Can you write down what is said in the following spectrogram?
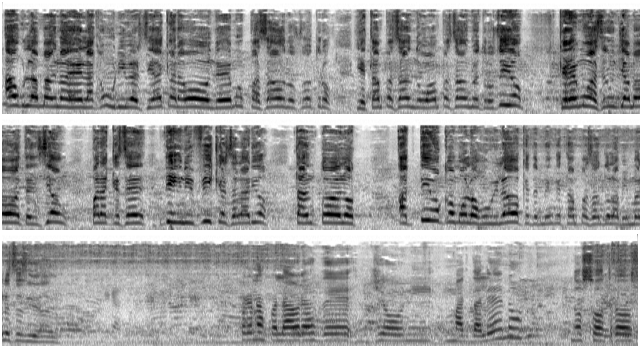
aula magna de la Universidad de Carabobo, donde hemos pasado nosotros y están pasando o han pasado nuestros hijos, queremos hacer un llamado de atención para que se dignifique el salario tanto de los activos como los jubilados que también están pasando las mismas necesidades. Fueron las palabras de Johnny Magdaleno. Nosotros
